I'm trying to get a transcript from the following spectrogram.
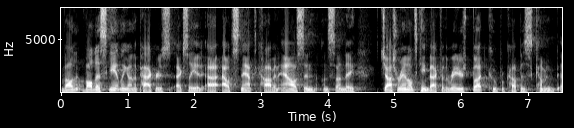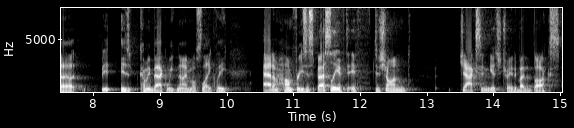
Val- Valdes-Scantling on the Packers actually had uh, outsnapped Cobb and Allison on Sunday. Josh Reynolds came back for the Raiders, but Cooper Kupp is coming uh, is coming back week nine most likely. Adam Humphries, especially if if DeSean Jackson gets traded by the Bucs,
